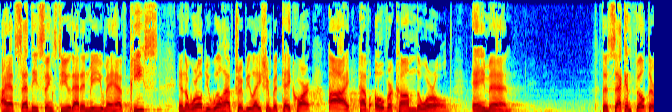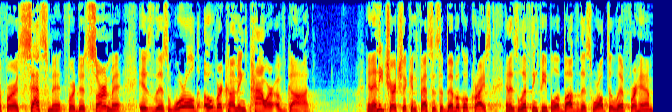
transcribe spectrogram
I have said these things to you that in me you may have peace. In the world you will have tribulation, but take heart, I have overcome the world. Amen. The second filter for assessment, for discernment, is this world overcoming power of God. In any church that confesses the biblical Christ and is lifting people above this world to live for Him,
